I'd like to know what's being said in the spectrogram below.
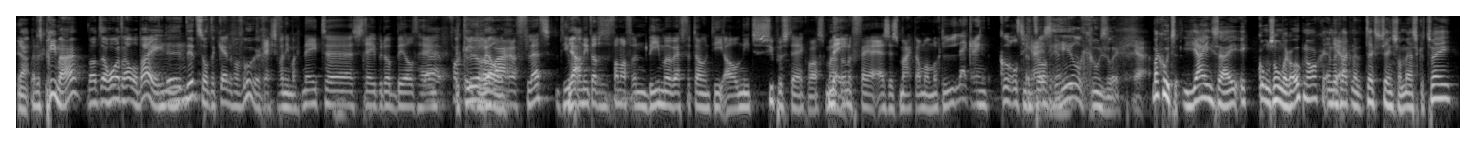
ja. Maar dat is prima, want dat hoort er allemaal bij. De- Mhm. dit is wat ik ken van vroeger. Je van die magneetstrepen door beeld heen. Ja, de kleuren geweldig. waren flat. Het hielp Ja. al niet dat het vanaf een beamer werd vertoond die al niet super sterk was. Maar Nee. ook nog VHS is, maakt allemaal nog lekker een korreltje Het was heel groezelig. Ja. Maar goed, jij zei, ik kom zondag ook nog. En dan Ja. ga ik naar de Texas Chainsaw Massacre 2.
